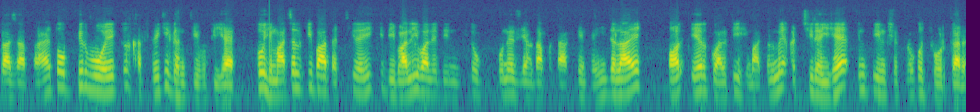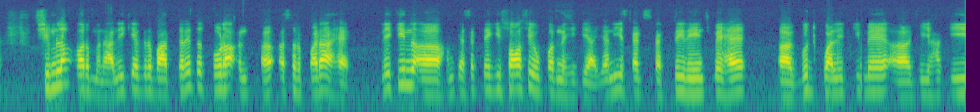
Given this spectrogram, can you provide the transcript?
चला जाता है तो फिर वो एक खतरे की घंटी होती है। तो हिमाचल की बात अच्छी रही कि दिवाली वाले दिन लोगों ने ज़्यादा पटाखे नहीं जलाए और एयर क्वालिटी हिमाचल में अच्छी रही है इन तीन क्षेत्रों को छोड़कर। शिमला और मनाली की अगर बात करें तो थोड़ा असर पड़ा है, लेकिन हम कह सकते हैं कि सौ से ऊपर नहीं गया, यानी ये सेटिस्फैक्ट्री रेंज में है गुड क्वालिटी में जो यहाँ की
